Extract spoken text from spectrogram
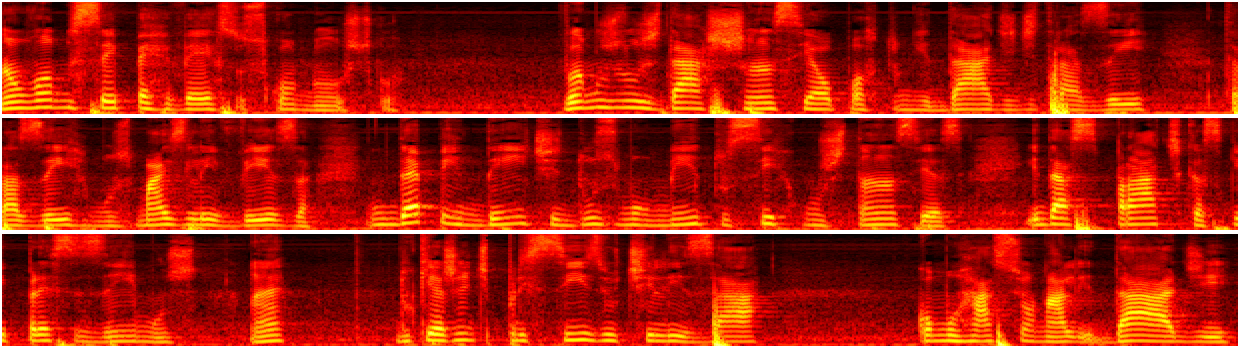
não vamos ser perversos conosco. Vamos nos dar a chance e a oportunidade de trazer, trazermos mais leveza, independente dos momentos, circunstâncias e das práticas que precisemos, né? Do que a gente precise utilizar como racionalidade,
